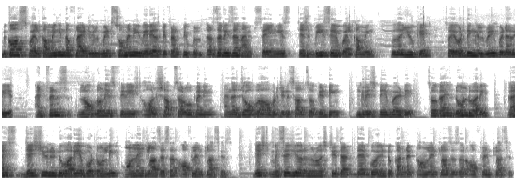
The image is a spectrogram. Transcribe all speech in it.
Because while coming in the flight you will meet so many various different people. That's the reason i'm saying is just be safe while coming to the uk so everything will be better here and friends lockdown is finished. All shops are opening and the job opportunities also getting increased day by day. So guys don't worry. Guys just you need to worry about only online classes or offline classes. Just message your university that they're going to conduct online classes or offline classes.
